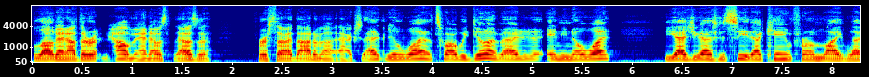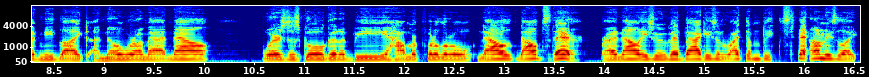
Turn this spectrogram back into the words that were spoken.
Love That out there right now, man. That was that was the first time I thought about it, actually. that. You know what? That's why we do it, right? And you know what? You guys, you guys can see that came from like, let me like, I know where I'm at now. Where's this goal gonna be? How I'm gonna put a little now. Now it's there, right? Now he's gonna get back. He's gonna write them things down. He's like,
